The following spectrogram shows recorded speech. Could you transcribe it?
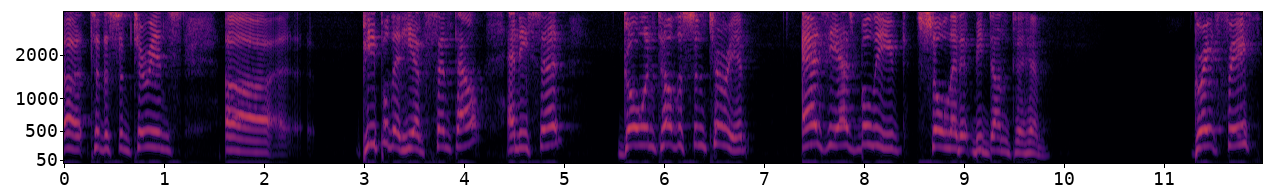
uh, to the centurion's uh, people that he had sent out, and he said, Go and tell the centurion, as he has believed, so let it be done to him. Great faith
